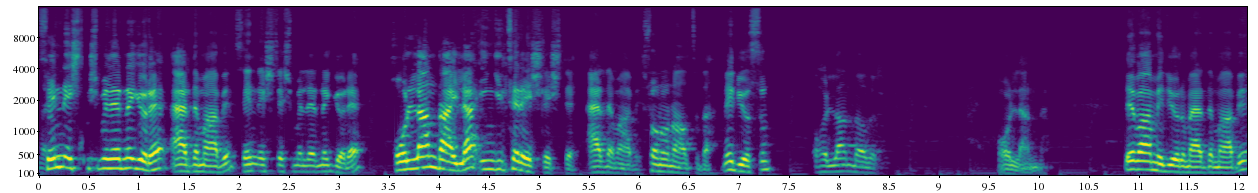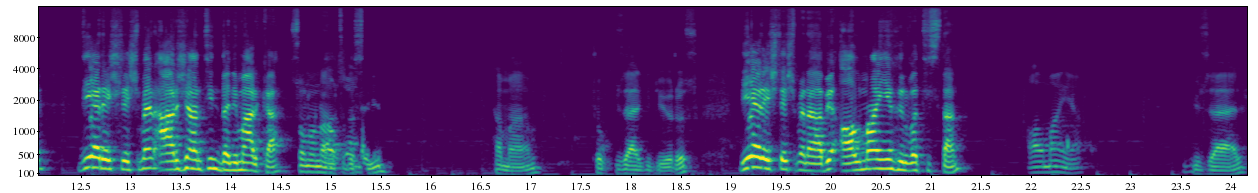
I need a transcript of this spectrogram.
Senin eşleşmelerine göre Erdem abi, senin eşleşmelerine göre Hollanda ile İngiltere eşleşti Erdem abi son 16'da. Ne diyorsun? Hollanda alır. Hollanda. Devam ediyorum Erdem abi. Diğer eşleşmen Arjantin Danimarka son 16'da Arjantin. senin. Tamam. Çok güzel gidiyoruz. Diğer eşleşmen abi Almanya Hırvatistan. Almanya. Güzel.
